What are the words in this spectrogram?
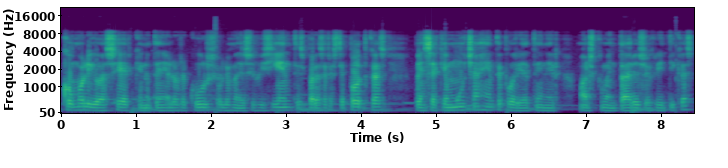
cómo lo iba a hacer, que no tenía los recursos, los medios suficientes para hacer este podcast. Pensé que mucha gente podría tener malos comentarios o críticas,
